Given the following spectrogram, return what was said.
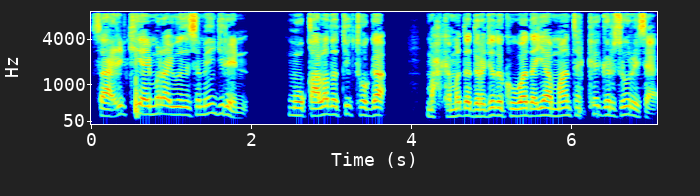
Saaxiibkii ay mar ay wada samayn jireen muuqaalada tigtogga maxkamadda darajada koowaad ayaa maanta ka garsooraysa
